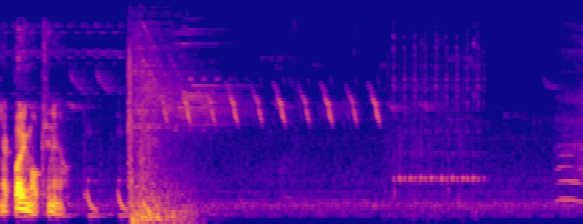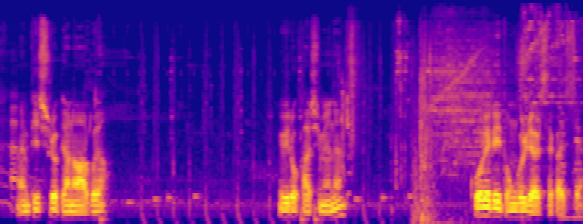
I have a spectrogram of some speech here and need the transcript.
약발이 먹히네요. NPC로 변화하고요. 위로 가시면은 꼬리리 동굴 열쇠가 있어요.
